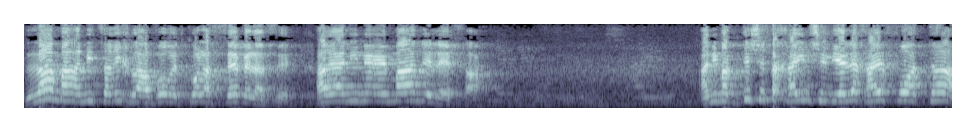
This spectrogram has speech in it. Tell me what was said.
למה אני צריך לעבור את כל הסבל הזה? הרי אני נאמן אליך. אני מקדיש את החיים שלי אליך, איפה אתה?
